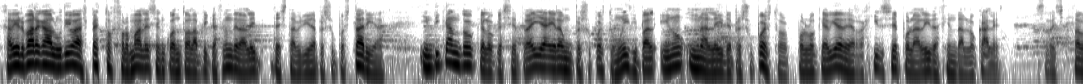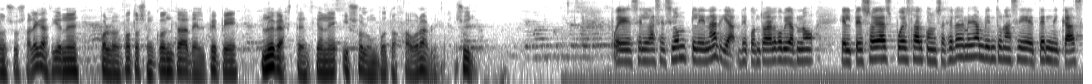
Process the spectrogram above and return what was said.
Javier Varga aludió a aspectos formales en cuanto a la aplicación de la Ley de Estabilidad Presupuestaria, indicando que lo que se traía era un presupuesto municipal y no una ley de presupuestos, por lo que había de regirse por la Ley de Haciendas Locales se rechazaron sus alegaciones por los votos en contra del PP, nueve abstenciones y solo un voto favorable, el suyo. Pues en la sesión plenaria de control al Gobierno, el PSOE ha expuesto al consejero de Medio Ambiente una serie de técnicas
